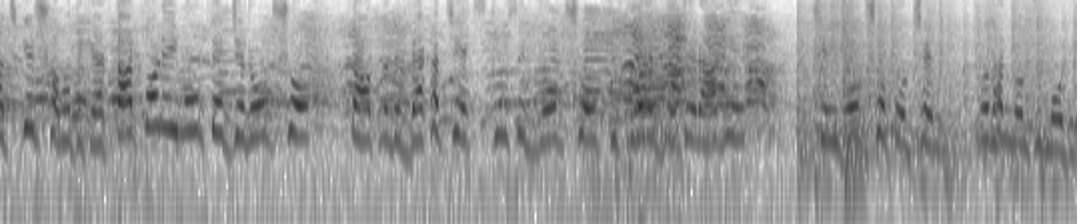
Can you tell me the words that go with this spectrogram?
আজকের সভা থেকে। আর তারপর এই মুহূর্তের যে রোড শো তা আপনাদের দেখাচ্ছি এক্সক্লুসিভ রোড শো ত্রিপুরা ভোটের আগে সেই রোড শো করছেন প্রধানমন্ত্রী মোদী।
